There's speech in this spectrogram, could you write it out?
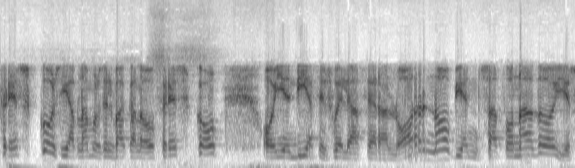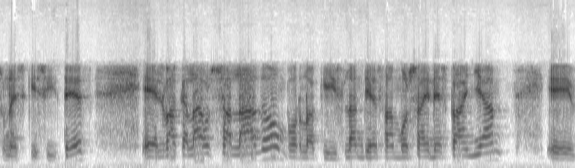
fresco, si hablamos del bacalao fresco, hoy en día se suele hacer al horno, bien sazonado y es una exquisitez. El bacalao salado, por lo que Islandia es famosa en España, eh,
